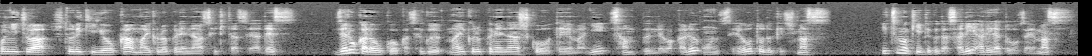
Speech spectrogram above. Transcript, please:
こんにちは。一人起業家マイクロプレーナー関達也です。ゼロから億を稼ぐマイクロプレーナー思考をテーマに3分でわかる音声をお届けします。いつも聞いてくださりありがとうございます。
